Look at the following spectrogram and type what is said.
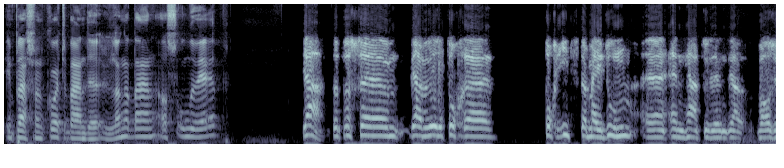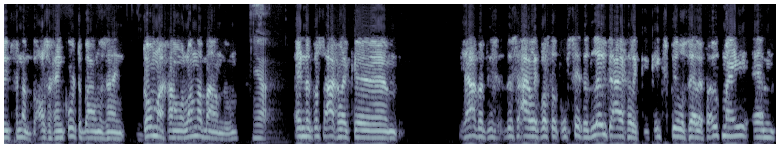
in plaats van korte baan de lange baan als onderwerp. Ja, dat was, ehm, ja, we wilden toch, toch iets daarmee doen. En ja, toen ja, we hadden zoiets van, nou, als er geen korte banen zijn, dan maar gaan we lange baan doen. Ja, En dat was eigenlijk, ja, dat is, dus eigenlijk was dat ontzettend leuk eigenlijk. Ik, ik speel zelf ook mee. En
